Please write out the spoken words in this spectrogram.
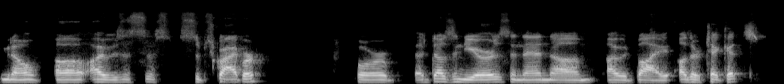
You know, uh, I was a subscriber for a dozen years, and then um, I would buy other tickets.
